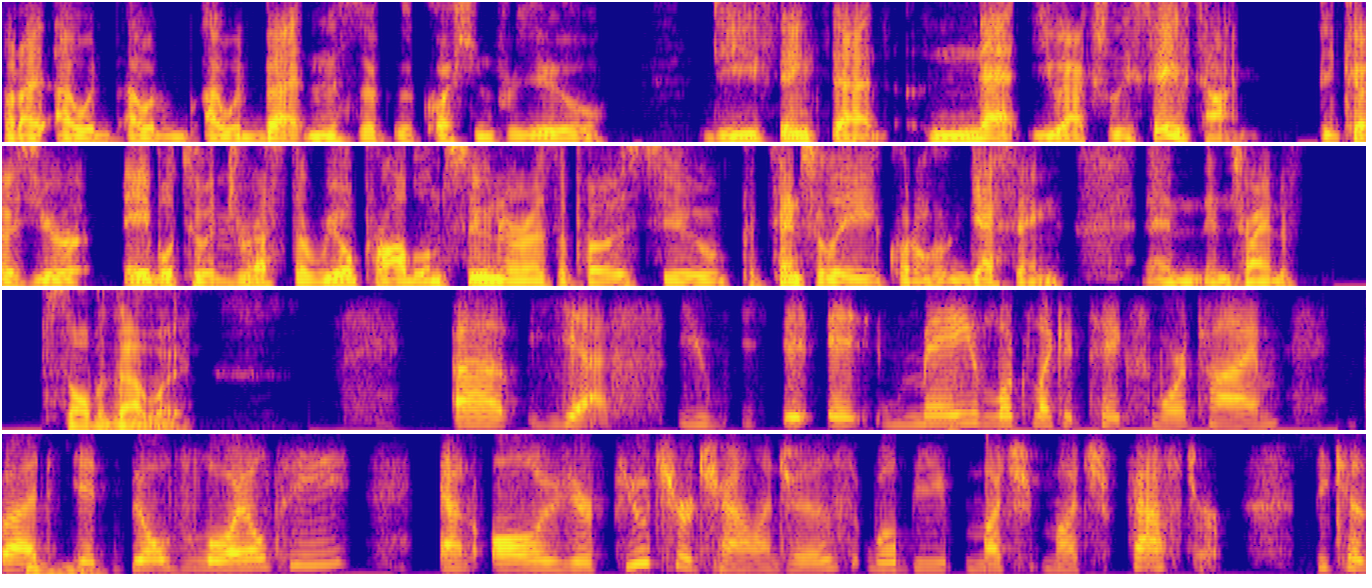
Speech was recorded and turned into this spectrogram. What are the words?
but I, I would I would I would bet, and this is a, a question for you: Do you think that net you actually save time because you're able to Mhm. address the real problem sooner as opposed to potentially quote unquote guessing and and trying to solve it that Mm. way? Uh, yes, you. It, it may look like it takes more time, but Mhm. it builds loyalty, and all of your future challenges will be much much faster, because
